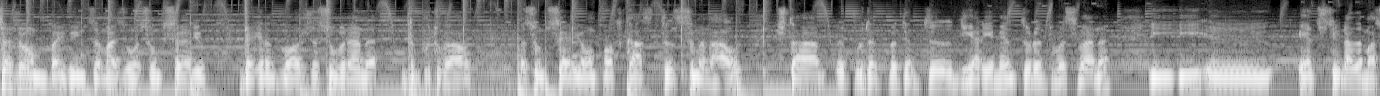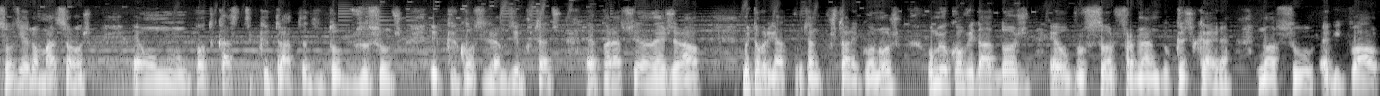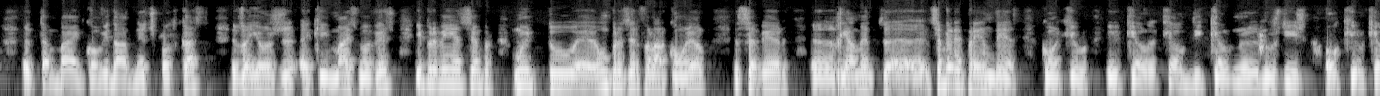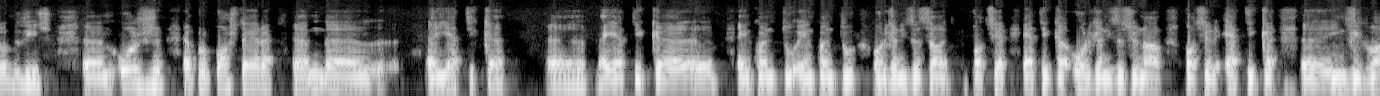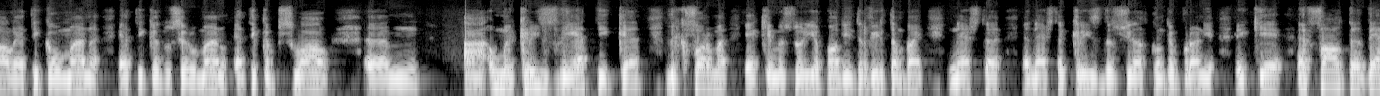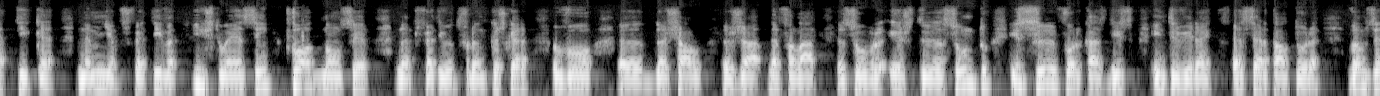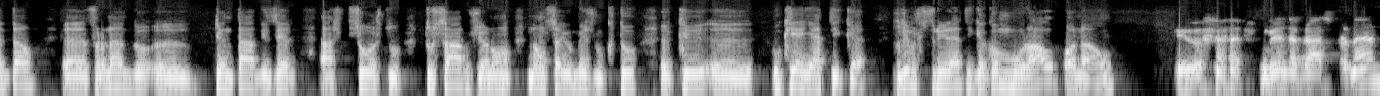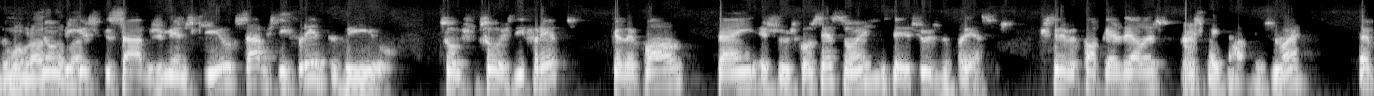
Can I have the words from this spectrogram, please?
Sejam bem-vindos a mais um Assunto Sério da Grande Loja Soberana de Portugal. Assunto Sério é um podcast semanal, está, portanto, patente diariamente durante uma semana e, e é destinado a maçons e a não maçons. É um podcast que trata de todos os assuntos que consideramos importantes para a sociedade em geral muito obrigado, portanto, por estarem connosco. O meu convidado de hoje é o professor Fernando Casqueira, nosso habitual eh, também convidado neste podcast. Vem hoje aqui mais uma vez e para mim é sempre muito é um prazer falar com ele, saber uh, realmente, uh, saber aprender com aquilo que ele, que, ele, que ele nos diz ou aquilo que ele me diz. Um, hoje a proposta era um, a ética a ética enquanto, enquanto organização pode ser ética organizacional, pode ser ética uh, individual, ética humana, ética do ser humano, ética pessoal. Um, há uma crise de ética, de que forma é que a maçonaria pode intervir também nesta, nesta crise da sociedade contemporânea, que é a falta de ética, na minha perspectiva, isto é assim, pode não ser, na perspectiva de Fernando Casqueira, vou uh, deixá-lo já a falar sobre este assunto e, se for caso disso, intervirei a certa altura. Vamos então, Fernando, uh, tentar dizer às pessoas, tu, tu sabes, eu não, não sei o mesmo que tu, que uh, o que é ética. Podemos definir ética como moral ou não? Eu, um grande abraço, Fernando. Um abraço não também. digas que sabes menos que eu, sabes diferente de eu. Somos pessoas diferentes, cada qual tem as suas concepções e tem as suas diferenças. Qualquer delas respeitáveis, não é?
